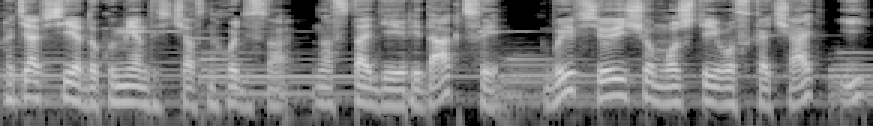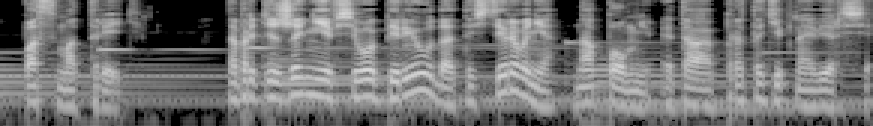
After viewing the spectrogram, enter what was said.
Хотя все документы сейчас находятся на стадии редакции, вы все еще можете его скачать и посмотреть. На протяжении всего периода тестирования, напомню, это прототипная версия,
